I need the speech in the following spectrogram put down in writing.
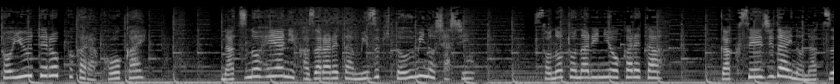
というテロップから公開。夏の部屋に飾られた水木と海の写真。その隣に置かれた学生時代の夏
